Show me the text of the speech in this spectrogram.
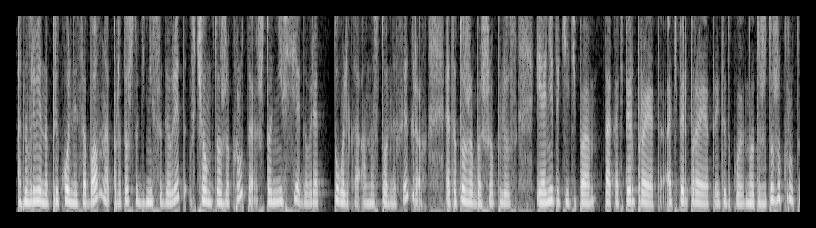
одновременно прикольно и забавно про то, что Дениса говорит, в чем тоже круто, что не все говорят только о настольных играх, это тоже большой плюс. И они такие, типа, так, а теперь про это, а теперь про это. И ты такой, ну это же тоже круто.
